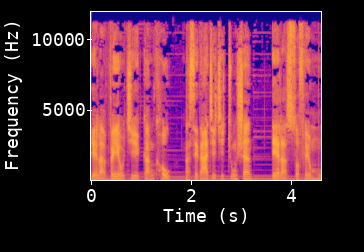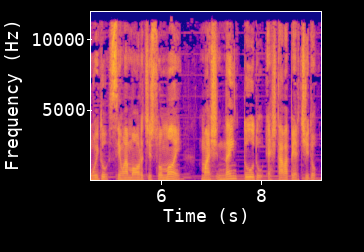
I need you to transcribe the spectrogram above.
Ela veio de Gankou, na cidade de Zhongshan. Ela sofreu muito sem o amor de sua mãe, mas nem tudo estava perdido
